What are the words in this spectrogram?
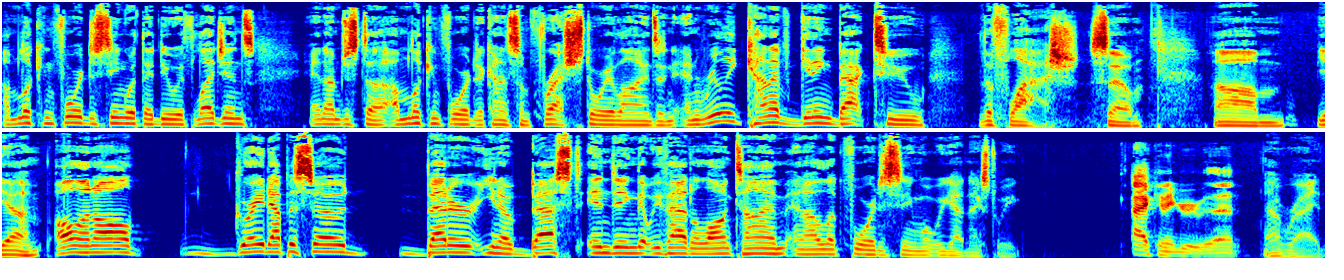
I'm looking forward to seeing what they do with Legends, and I'm just uh, I'm looking forward to kind of some fresh storylines and and really kind of getting back to the Flash. So, um, yeah, all in all, great episode. Better, you know, best ending that we've had in a long time, and I look forward to seeing what we got next week. I can agree with that. All right.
